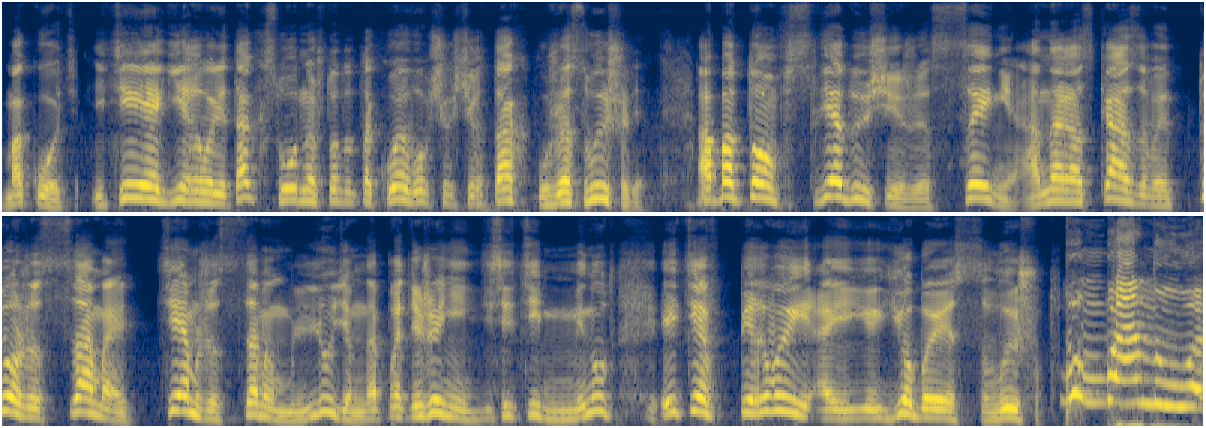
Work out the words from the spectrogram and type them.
Макоте. И те реагировали так, словно что-то такое в общих чертах уже слышали. А потом в следующей же сцене она рассказывает то же самое тем же самым людям на протяжении 10 минут, и те впервые о ее ёбае слышат. Бомбануло!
